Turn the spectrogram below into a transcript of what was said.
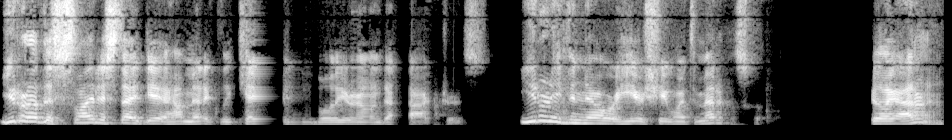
you don't have the slightest idea how medically capable your own doctor is. You don't even know where he or she went to medical school. You're like, I don't know.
